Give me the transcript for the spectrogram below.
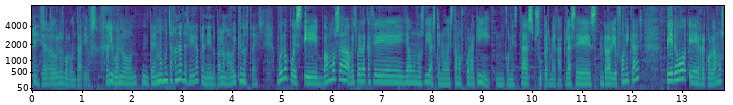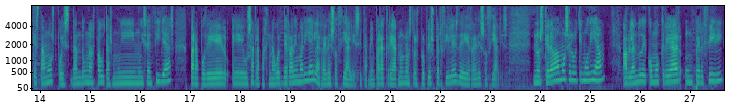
Y a todos los voluntarios. Y bueno, tenemos muchas ganas de seguir aprendiendo, Paloma. ¿Hoy qué nos traes? Bueno, pues eh, vamos a. Es verdad que hace ya unos días que no estamos por aquí mm, con estas super mega clases radiofónicas, pero eh, recordamos que estamos pues dando unas pautas muy muy sencillas para poder eh, usar la página web de Radio María y las redes sociales y también para crearnos nuestros propios perfiles de redes sociales. Nos quedábamos el último día hablando de cómo crear un perfil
